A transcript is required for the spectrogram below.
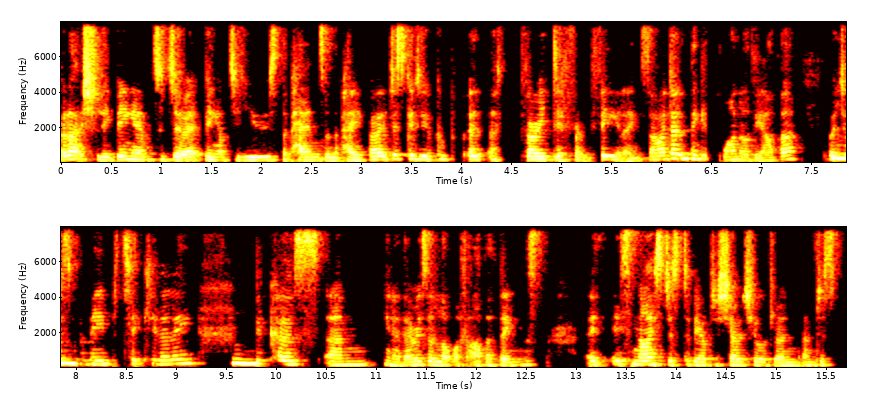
But actually, being able to do it, being able to use the pens and the paper, it just gives you a, a very different feeling. So I don't think it's one or the other, but mm. just for me particularly, mm. because um, you know there is a lot of other things. It, it's nice just to be able to show children and just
